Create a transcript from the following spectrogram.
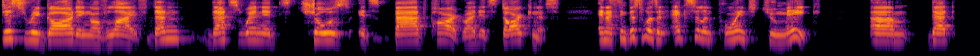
disregarding of life, then that's when it shows its bad part, right? Its darkness. And I think this was an excellent point to make um, that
